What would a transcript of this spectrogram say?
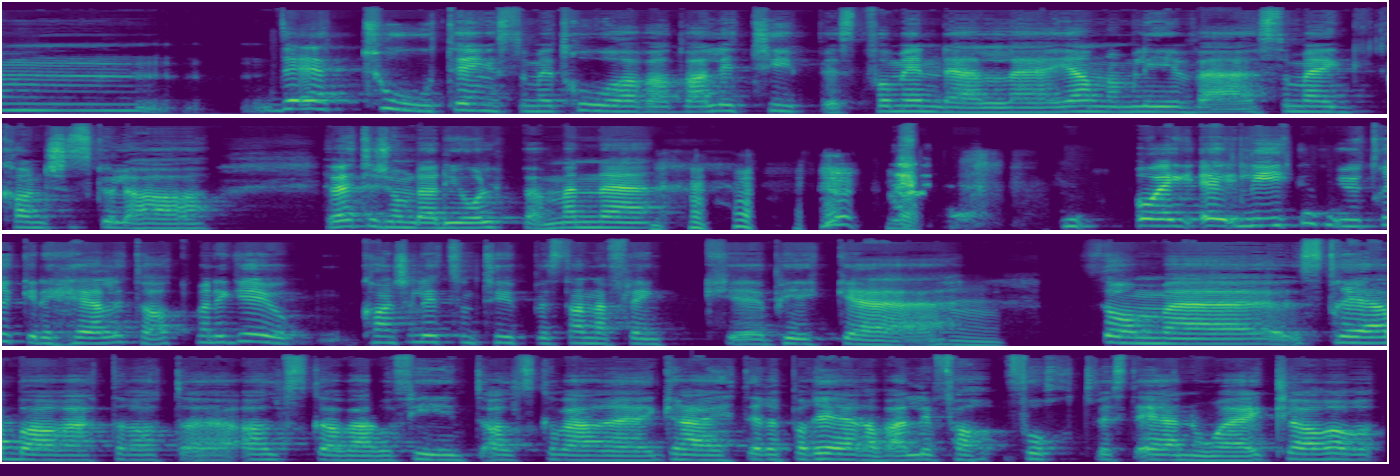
um, Det er to ting som jeg tror har vært veldig typisk for min del eh, gjennom livet, som jeg kanskje skulle ha Jeg vet ikke om det hadde hjulpet, men eh, Og jeg, jeg liker ikke uttrykket i det hele tatt, men jeg er jo kanskje litt sånn typisk denne flink eh, pike Mm. som eh, streber etter at alt skal være fint, alt skal være greit. Jeg reparerer veldig fort hvis det er noe. Jeg klarer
